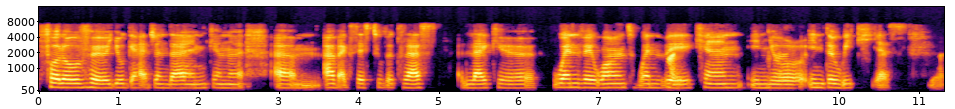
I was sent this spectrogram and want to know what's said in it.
follow the yoga agenda and can uh, um, have access to the class like uh, when they want when they right. can in your in the week yes yeah.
